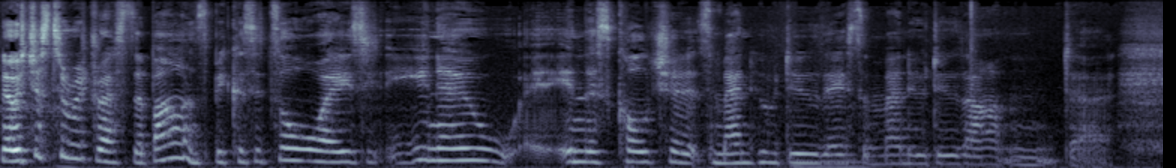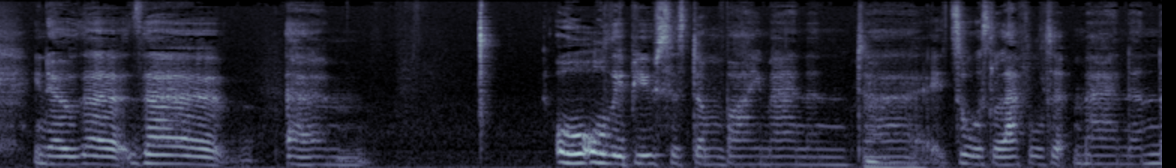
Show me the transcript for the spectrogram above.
No, it's just to redress the balance because it's always, you know, in this culture, it's men who do this and men who do that, and uh, you know, the the um, all, all the abuse is done by men, and uh, Mm. it's always levelled at men, and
